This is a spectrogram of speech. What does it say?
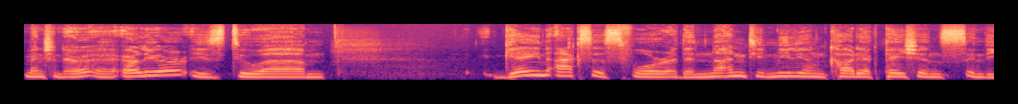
mentioned er- earlier, is to um, gain access for the 90 million cardiac patients in the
